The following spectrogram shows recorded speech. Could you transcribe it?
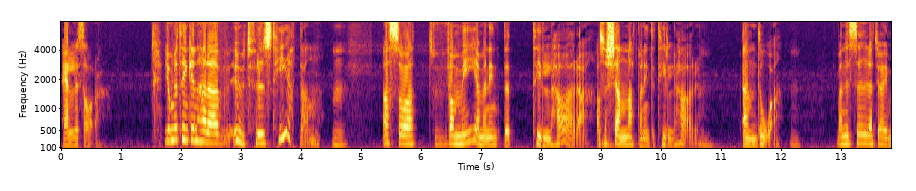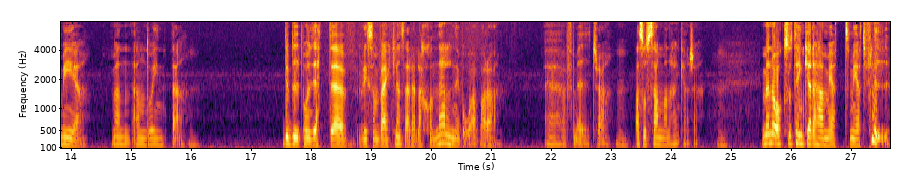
Eller Sara? Jo men jag tänker den här äh, utfrystheten. Mm. Alltså att vara med men inte tillhöra. Alltså Mm. känna att man inte tillhör Mm. ändå. Mm. Men ni säger att jag är med men ändå inte. Mm. Det blir på en jätte, liksom verkligen så här relationell nivå bara. Eh, för mig tror jag. Mm. Alltså sammanhang kanske. Mm. Men också tänker jag det här med att, med att fly.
